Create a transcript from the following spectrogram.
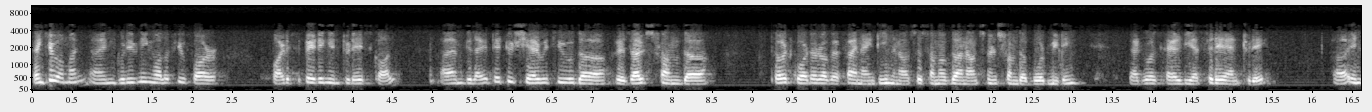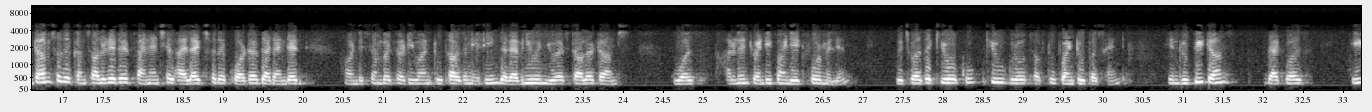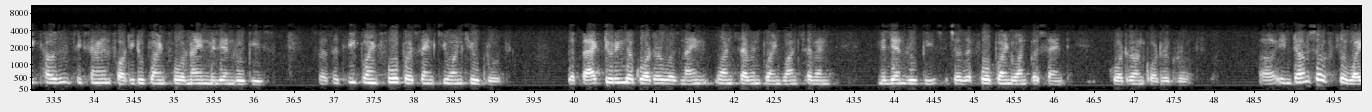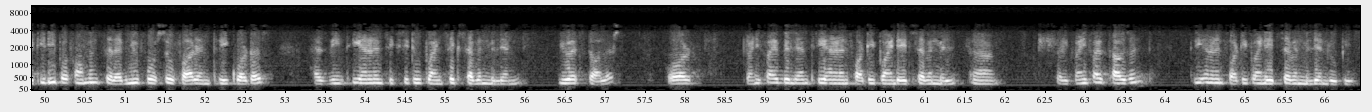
Thank you, Aman, and good evening all of you for participating in today's call. I am delighted to share with you the results from the third quarter of FY19 and also some of the announcements from the board meeting that was held yesterday and today. Uh, in terms of the consolidated financial highlights for the quarter that ended on December 31, 2018, the revenue in US dollar terms was 120.84 million, which was a QOQ growth of 2.2%. In rupee terms, that was 8,642.49 million rupees. So that's a 3.4% Q1Q growth. The PAT during the quarter was 917.17 million rupees, which was a 4.1% quarter-on-quarter growth. Uh, in terms of the YTD performance, the revenue for so far in three quarters has been 362.67 million US dollars or 25 billion 340.87 million, uh, sorry, 25,340.87 million rupees.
